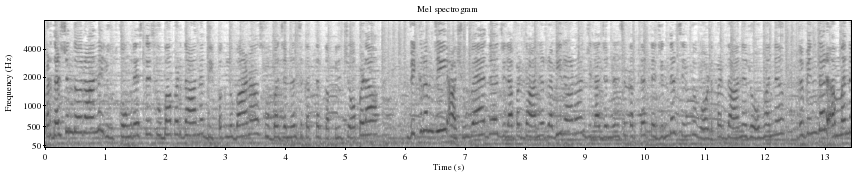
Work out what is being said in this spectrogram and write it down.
ਪ੍ਰਦਰਸ਼ਨ ਦੌਰਾਨ ਯੂਥ ਕਾਂਗਰਸ ਦੇ ਸੂਬਾ ਪ੍ਰਧਾਨ ਦੀਪਕ ਲੁਬਾਣਾ, ਸੂਬਾ ਜਨਰਲ ਸਕੱਤਰ ਕਪਿਲ ਚੋਪੜਾ ਵਿਕਰਮ ਜੀ, ਆਸ਼ੂ ਵੈਦ, ਜ਼ਿਲ੍ਹਾ ਪ੍ਰਧਾਨ ਰਵੀ ਰਾਣਾ, ਜ਼ਿਲ੍ਹਾ ਜਨਰਲ ਸਕੱਤਰ ਤੇਜਿੰਦਰ ਸਿੰਘ, ਵਾਰਡ ਪ੍ਰਧਾਨ ਰੋਹਨ, ਰਵਿੰਦਰ ਅਮਨ,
